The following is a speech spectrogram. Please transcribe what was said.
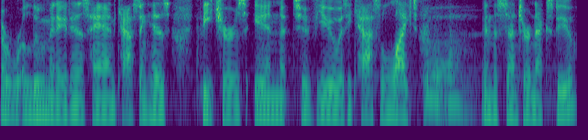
illuminate in his hand, casting his features into view as he casts light in the center next to you.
